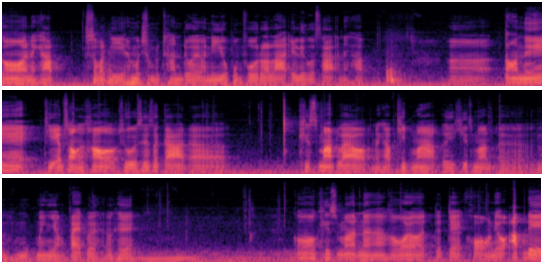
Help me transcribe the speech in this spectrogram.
ก็นะครับ สวัสดีท่านผู้ชมทุกท่านด้วยวันนี้อยู่ผมโฟโรล่าเอลิโกสะนะครับออตอนนี้ TF2 ก็เข้าสู่เทศกาลคริสต์มาสแล้วนะครับ คิดมาก เอ้ยคริสต์มาสเออมุกแม่งอย่างแปลกเลย โอเค ก็คริสต์มาสนะฮะเขาก็จะแจกของเดี๋ยวอัปเดต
